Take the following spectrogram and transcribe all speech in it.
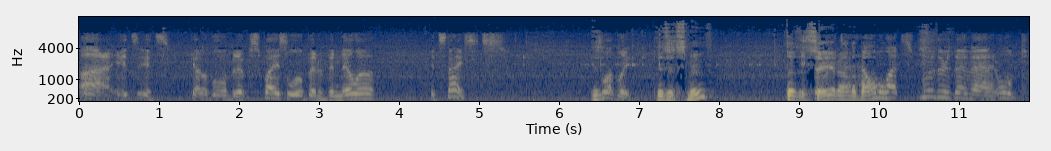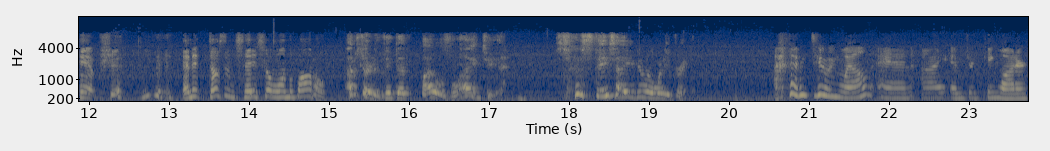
Uh, it's it's got a little bit of spice, a little bit of vanilla. It's nice. It's, Is, it's lovely. is it smooth? Does it It's say a, it on the it's a hell of a bottle? lot smoother than that old camp shit, and it doesn't say so on the bottle. I'm starting to think that bottle is lying to you. Stace, how you doing? What are you drinking? I'm doing well, and I am drinking water,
